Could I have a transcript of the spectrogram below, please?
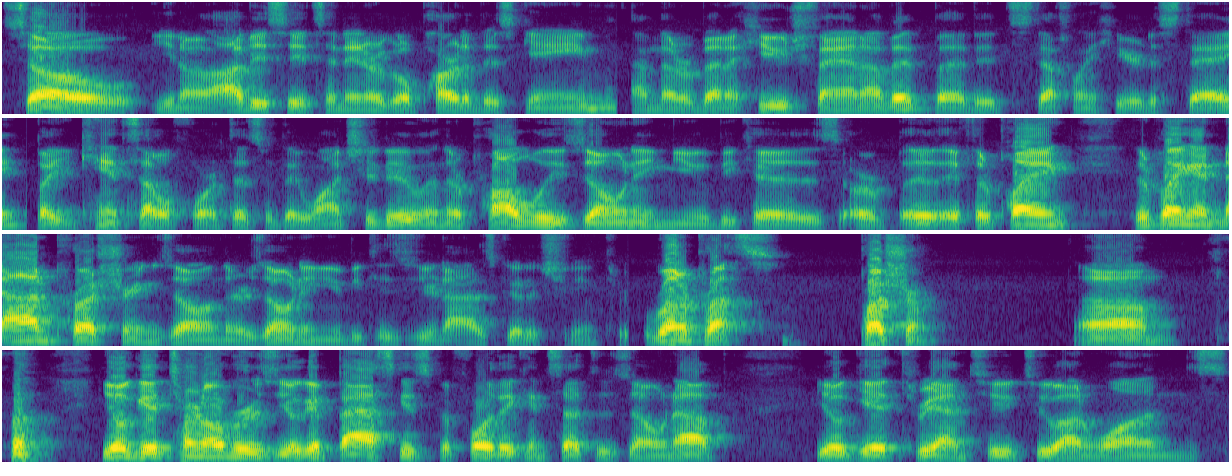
So, you know, obviously it's an integral part of this game. I've never been a huge fan of it, but it's definitely here to stay. But you can't settle for it. That's what they want you to do. And they're probably zoning you because, or if they're playing, they're playing a non-pressuring zone, they're zoning you because you're not as good at shooting through. Run a press, pressure them. Um, you'll get turnovers, you'll get baskets before they can set the zone up. You'll get three on two, two on ones.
